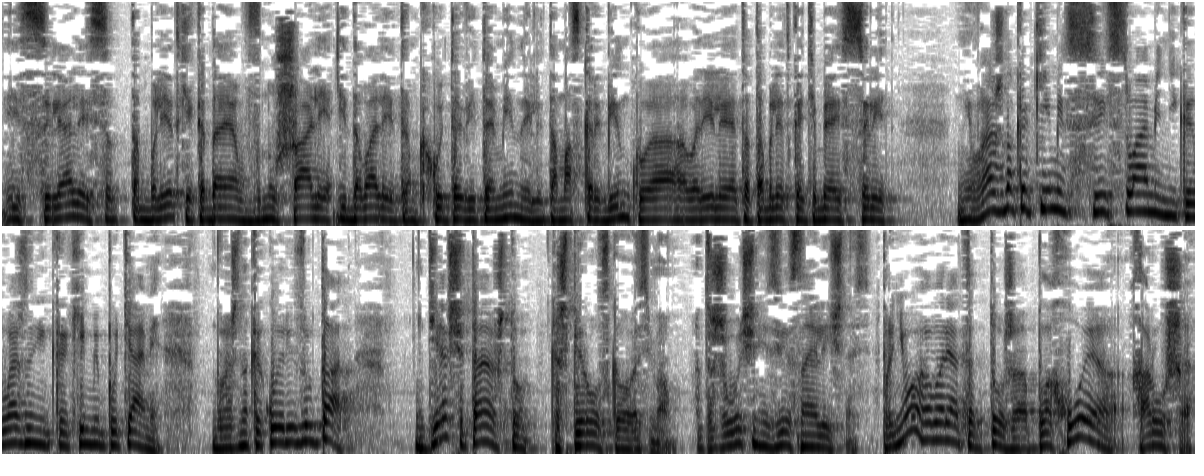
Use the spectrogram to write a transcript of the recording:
исцелялись от таблетки, когда им внушали и давали там какой-то витамин или там аскорбинку, а говорили, эта таблетка тебя исцелит. Неважно какими средствами, не важно какими путями, важно какой результат. Я считаю, что Кашпировского возьмем. Это же очень известная личность. Про него говорят тоже плохое, хорошее.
